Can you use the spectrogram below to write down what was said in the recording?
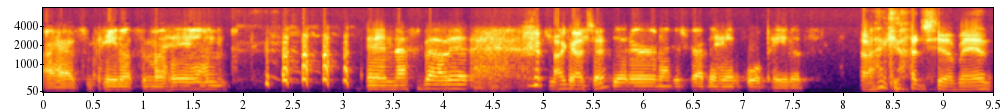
I had some peanuts in my hand. And that's about it. Just I got you. Dinner, and I just grabbed a handful of peanuts. I got you, man.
